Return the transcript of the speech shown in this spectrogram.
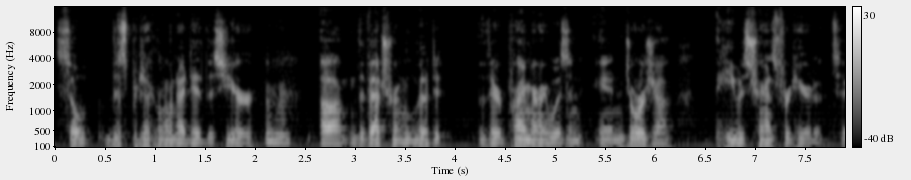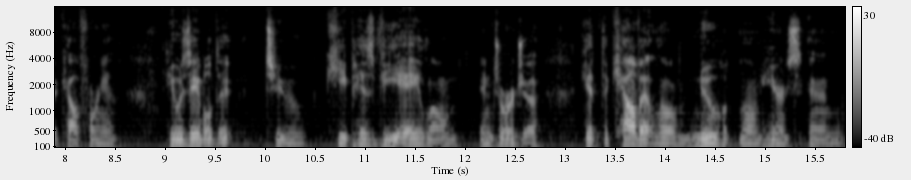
So this particular one I did this year, um, the veteran lived. Their primary was in, in Georgia. He was transferred here to, to California. He was able to to keep his VA loan in Georgia, get the Calvet loan, new loan here in in,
